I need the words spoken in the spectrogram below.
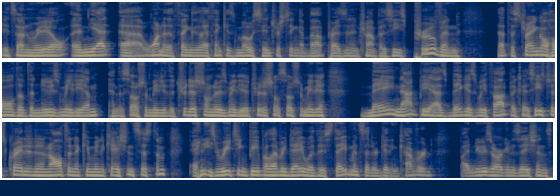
It's unreal. And yet, uh, one of the things that I think is most interesting about President Trump is he's proven that the stranglehold of the news media and the social media, the traditional news media, traditional social media, may not be as big as we thought because he's just created an alternate communication system and he's reaching people every day with his statements that are getting covered by news organizations.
